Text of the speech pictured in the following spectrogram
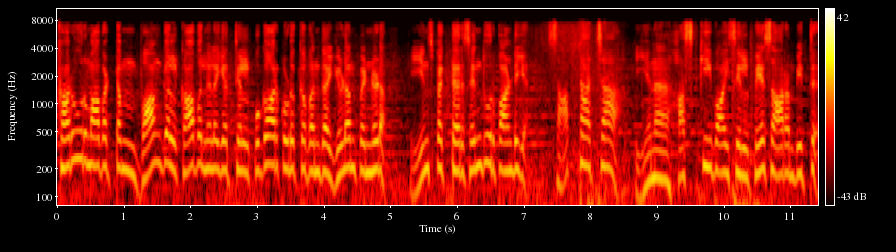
கரூர் மாவட்டம் வாங்கல் காவல் நிலையத்தில் புகார் கொடுக்க வந்த இளம் பெண்ணிடம் இன்ஸ்பெக்டர் செந்தூர் பாண்டியன் சாப்பிட்டாச்சா? என ஹஸ்கி வாய்ஸில் பேச ஆரம்பித்து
